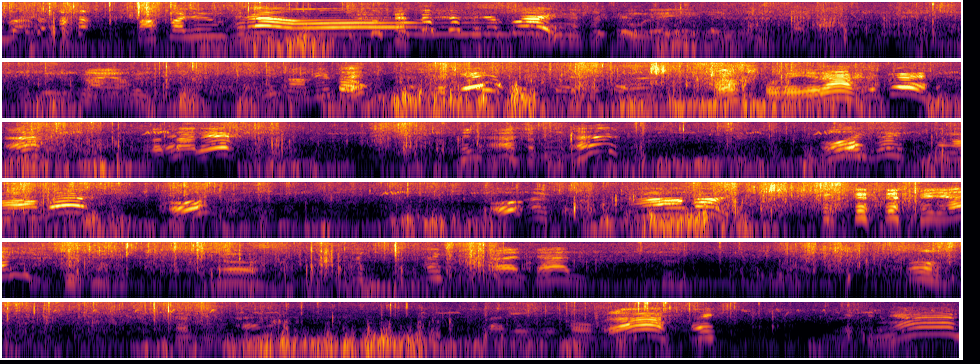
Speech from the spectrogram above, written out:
ba- papalim ko na, oh. Ano na boy? Dito, dito. Sige. Ha? Kunin niyo na. Sige. Ha? Ratane. Ha, sabi na. Oh. Oh. Oh, ang habal. Yan. Oh. Ay, Chad, Chad. Oh. Sabi na. Lagi cobra. Ay, laki niyan.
